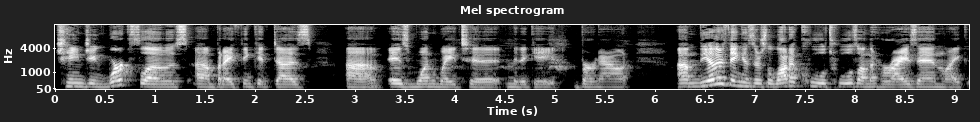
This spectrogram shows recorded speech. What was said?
changing workflows, um, but I think it does um, is one way to mitigate burnout. Um, the other thing is there's a lot of cool tools on the horizon, like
